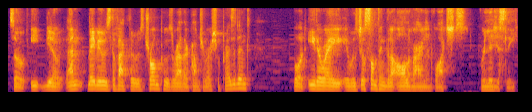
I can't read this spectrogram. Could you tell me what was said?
So e- you know, and maybe it was the fact that it was Trump who was a rather controversial president. But either way, it was just something that all of Ireland watched religiously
